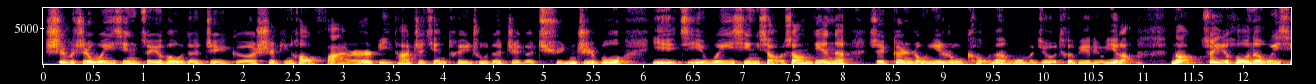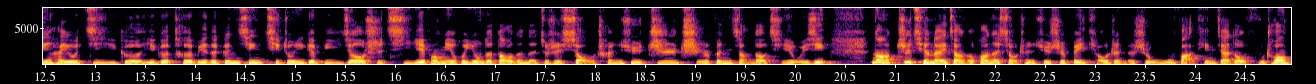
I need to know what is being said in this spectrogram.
是不是微信最后的这个视频号反而比它之前推出的这个群直播以及微信小商店呢，是更容易入口呢？我们就特别留意了。那最后呢，微信还有几个一个特别的更新，其中一个比较是企业方面会用得到的呢，就是小程序支持分享到企业微信。那之前来讲的话呢，小程序是被调整的是无法添加到浮窗。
